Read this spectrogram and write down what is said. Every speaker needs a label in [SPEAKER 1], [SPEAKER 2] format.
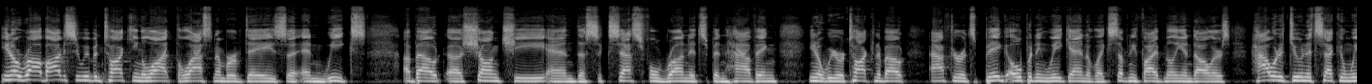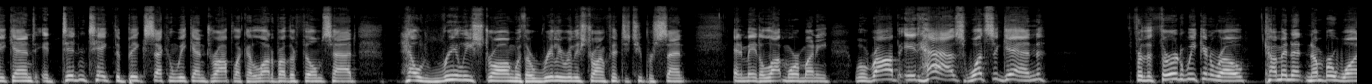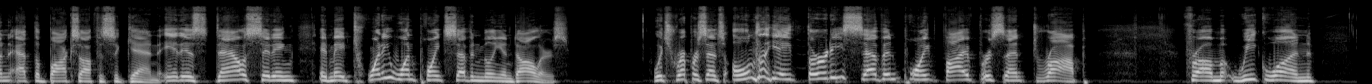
[SPEAKER 1] You know, Rob, obviously, we've been talking a lot the last number of days uh, and weeks about uh, Shang-Chi and the successful run it's been having. You know, we were talking about after its big opening weekend of like $75 million, how would it do in its second weekend? It didn't take the big second weekend drop like a lot of other films had, held really strong with a really, really strong 52% and made a lot more money. Well, Rob, it has once again for the third week in a row, coming at number one at the box office again. It is now sitting, it made $21.7 million, which represents only a 37.5% drop from week one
